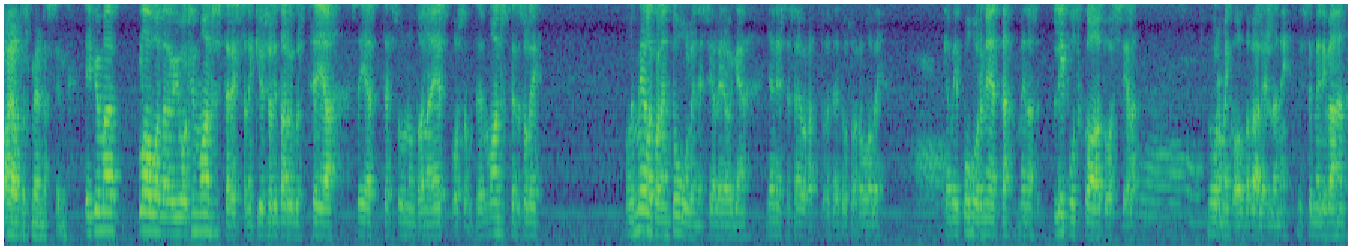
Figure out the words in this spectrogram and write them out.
ajatus mennä sinne? Ei kyllä mä lauantaina kun juoksin Manchesterissa, niin kyllä se oli tarkoitus, että se ja, se ja sitten sunnuntaina Espoossa, mutta se Manchesterissa oli, oli melkoinen tuuli, niin siellä ei oikein jänistä seurattu, että etusuoralla oli, kävi puhuri niin, että meinas liput kaatua siellä nurmikolta välillä, niin, niin se meni vähän,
